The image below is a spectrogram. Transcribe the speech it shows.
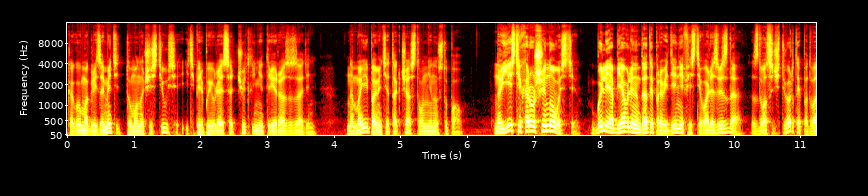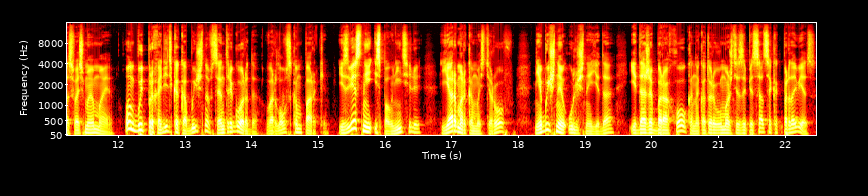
Как вы могли заметить, туман участился и теперь появляется чуть ли не три раза за день. На моей памяти так часто он не наступал. Но есть и хорошие новости. Были объявлены даты проведения фестиваля «Звезда» с 24 по 28 мая. Он будет проходить, как обычно, в центре города, в Орловском парке. Известные исполнители, ярмарка мастеров, необычная уличная еда и даже барахолка, на которой вы можете записаться как продавец,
